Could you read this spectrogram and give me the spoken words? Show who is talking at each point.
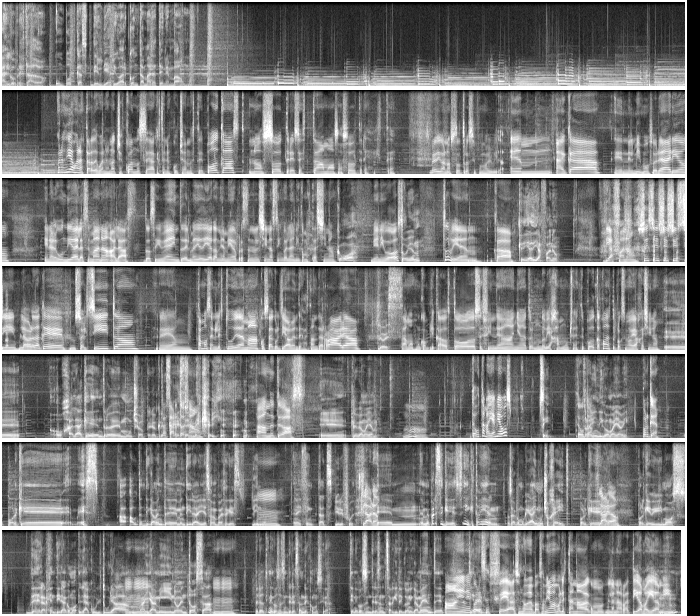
Speaker 1: Algo Prestado, un podcast del diario AR con Tamara Tenenbaum.
Speaker 2: Buenos días, buenas tardes, buenas noches, cuando sea que estén escuchando este podcast. Nosotros estamos, nosotros, ¿viste? Siempre digo nosotros y pues me olvido. Em, acá, en el mismo horario, en algún día de la semana, a las 12 y 20 del mediodía, con mi amiga personal Gino Singolani. ¿Cómo estás, Gino?
Speaker 3: ¿Cómo va?
Speaker 2: Bien, ¿y vos?
Speaker 3: ¿Todo bien?
Speaker 2: Todo bien. Acá,
Speaker 3: ¿Qué día diáfano?
Speaker 2: diáfano. Sí, sí, sí, sí, sí. La verdad que un solcito. Eh, estamos en el estudio además, cosa que últimamente es bastante rara.
Speaker 3: Lo es.
Speaker 2: Estamos muy complicados todos, es fin de año, todo el mundo viaja mucho en este podcast. ¿Cuándo es tu próximo viaje, Gino?
Speaker 3: Eh, ojalá que dentro de mucho, pero creo
Speaker 2: ¿Estás
Speaker 3: que
Speaker 2: harto
Speaker 3: es
Speaker 2: ya?
Speaker 3: el mes que viene.
Speaker 2: ¿A dónde te vas?
Speaker 3: Eh, creo que a Miami.
Speaker 2: Mm. ¿Te gusta Miami a vos?
Speaker 3: Sí.
Speaker 2: ¿Te gusta?
Speaker 3: Reivindico Miami.
Speaker 2: ¿Por qué?
Speaker 3: Porque es auténticamente mentira y eso me parece que es lindo.
Speaker 2: Mm.
Speaker 3: And I think that's beautiful.
Speaker 2: Claro.
Speaker 3: Eh, me parece que sí, que está bien. O sea, como que hay mucho hate porque,
Speaker 2: Claro.
Speaker 3: porque vivimos desde la Argentina como la cultura Miami noventosa. Pero tiene cosas interesantes como ciudad. Tiene cosas interesantes arquitectónicamente.
Speaker 2: Ay, a mí me
Speaker 3: Tiene-
Speaker 2: parece fea, eso es lo que me pasa. A mí no me molesta nada como la narrativa Miami.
